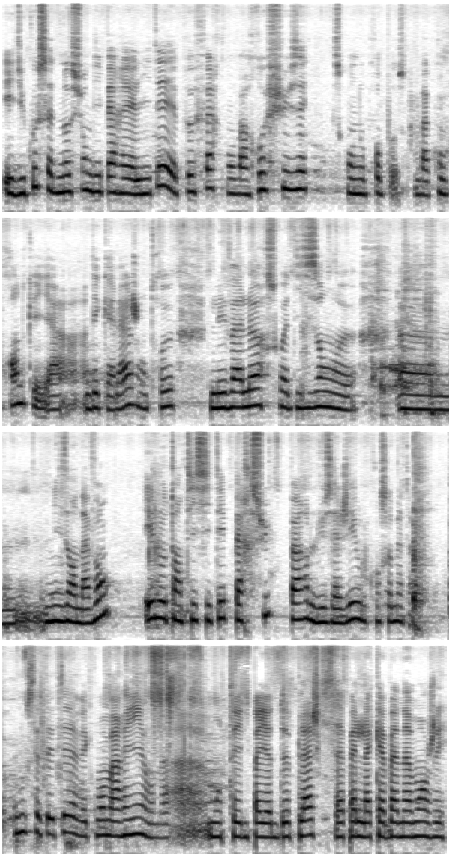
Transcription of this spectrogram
Et du coup, cette notion d'hyper-réalité, elle peut faire qu'on va refuser ce qu'on nous propose. On va comprendre qu'il y a un décalage entre les valeurs soi-disant euh, euh, mises en avant et l'authenticité perçue par l'usager ou le consommateur. Nous, cet été, avec mon mari, on a monté une période de plage qui s'appelle la cabane à manger.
